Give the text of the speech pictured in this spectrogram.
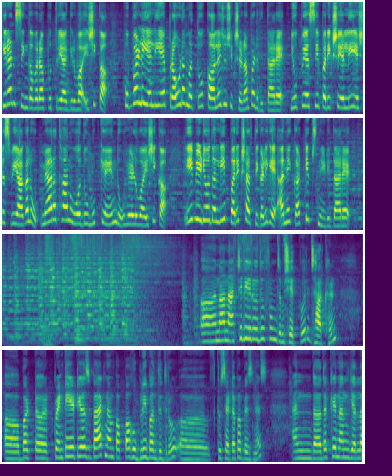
ಕಿರಣ್ ಸಿಂಗ್ ಅವರ ಪುತ್ರಿಯಾಗಿರುವ ಇಶಿಕಾ ಹುಬ್ಬಳ್ಳಿಯಲ್ಲಿಯೇ ಪ್ರೌಢ ಮತ್ತು ಕಾಲೇಜು ಶಿಕ್ಷಣ ಪಡೆದಿದ್ದಾರೆ. ಯುಪಿಎಸ್ಸಿ ಪರೀಕ್ಷೆಯಲ್ಲಿ ಯಶಸ್ವಿಯಾಗಲು ಮ್ಯಾರಥಾನ್ ಓದು ಮುಖ್ಯ ಎಂದು ಹೇಳುವ ಇಶಿಕಾ ಈ ವಿಡಿಯೋದಲ್ಲಿ ಪರೀಕ್ಷಾರ್ಥಿಗಳಿಗೆ ಅನೇಕ ಟಿಪ್ಸ್ ನೀಡಿದ್ದಾರೆ. ನಾನು ಆ್ಯಕ್ಚುಲಿ ಇರೋದು from Jamshedpur Jharkhand but twenty eight years back ನಮ್ಮ ಪಪ್ಪ ಹುಬ್ಳಿ ಬಂದಿದ್ದರು to set up a business and ಅದಕ್ಕೆ ನನಗೆಲ್ಲ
